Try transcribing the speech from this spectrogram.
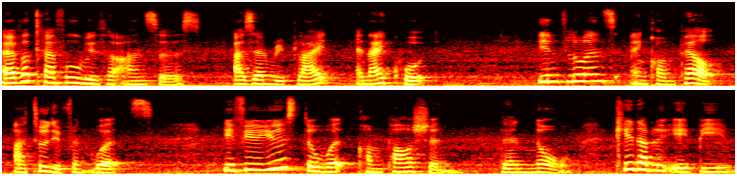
Ever careful with her answers, Azian replied, and I quote, Influence and compel are two different words. If you use the word compulsion, then no, KWAP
